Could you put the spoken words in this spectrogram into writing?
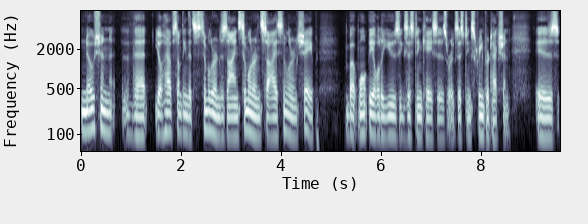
notion that you'll have something that's similar in design, similar in size, similar in shape, but won't be able to use existing cases or existing screen protection is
